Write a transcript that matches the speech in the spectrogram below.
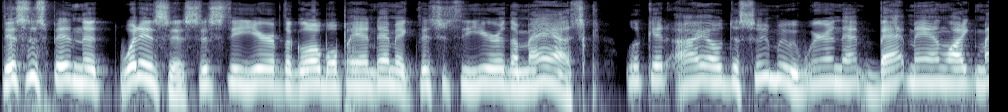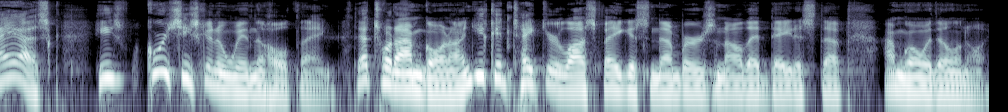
This has been the what is this? This is the year of the global pandemic. This is the year of the mask. Look at Ayo Dosunmu wearing that Batman-like mask. He's of course he's going to win the whole thing. That's what I'm going on. You can take your Las Vegas numbers and all that data stuff. I'm going with Illinois.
